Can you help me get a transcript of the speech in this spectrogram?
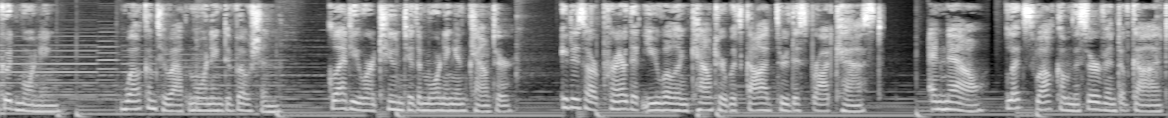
Good morning. Welcome to Out Morning Devotion. Glad you are tuned to the morning encounter. It is our prayer that you will encounter with God through this broadcast. And now, let's welcome the servant of God.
